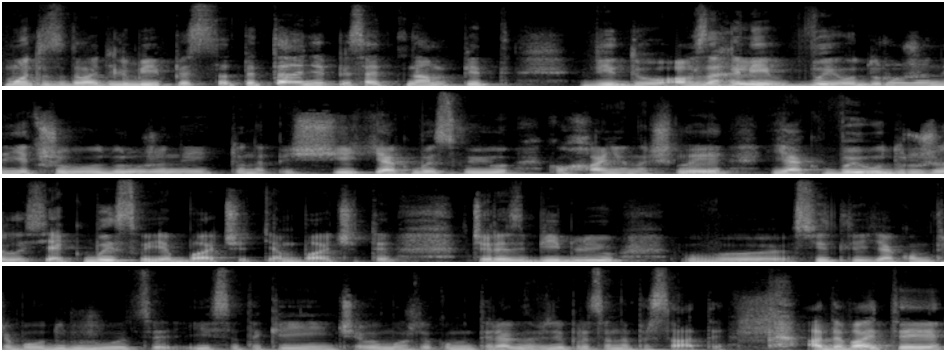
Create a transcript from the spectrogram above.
можете задавати любі питання, писати нам під відео. А взагалі, ви одружений? Якщо ви одружений, то напишіть, як ви свою кохання знайшли, як ви одружились, як ви своє бачення бачите через Біблію в світлі, як вам треба одружуватися і все таке інше. Ви можете в коментарях завжди про це написати. А давайте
